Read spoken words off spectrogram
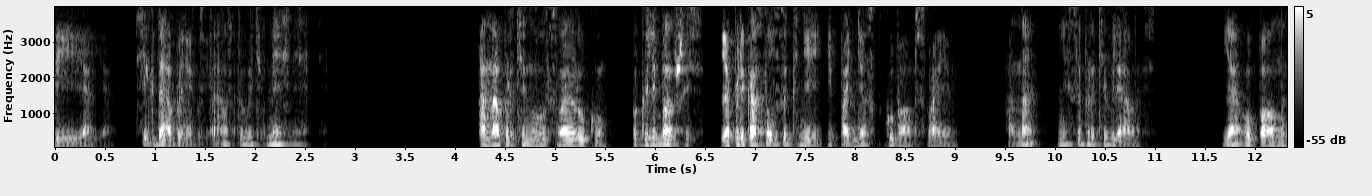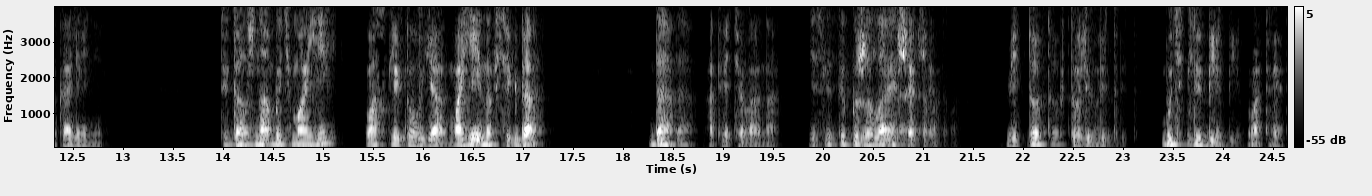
ты и я, всегда будем странствовать вместе. Она протянула свою руку. Поколебавшись, я прикоснулся к ней и поднес к губам своим. Она не сопротивлялась. Я упал на колени. «Ты должна быть моей?» — воскликнул я. «Моей навсегда?» «Да», — ответила она, — «если ты пожелаешь этого. Ведь тот, кто любит, будет любим в ответ».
